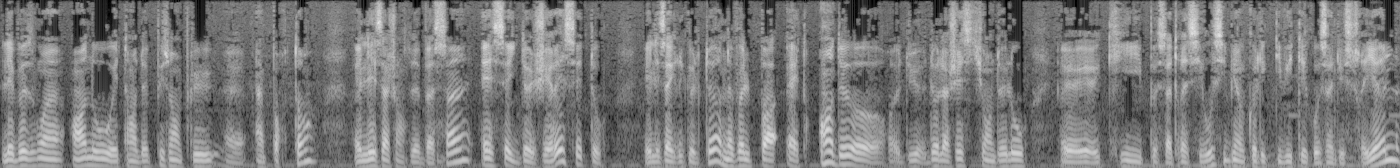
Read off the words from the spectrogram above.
les besoins en eau étant de plus en plus euh, importants, les agences de bassin essayent de gérer cette eau. Et les agriculteurs ne veulent pas être en dehors de la gestion de l'eau euh, qui peut s'adresser aussi bien aux collectivités qu'aux industriels.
